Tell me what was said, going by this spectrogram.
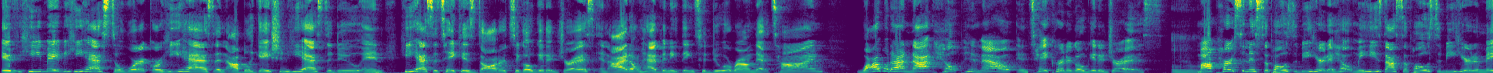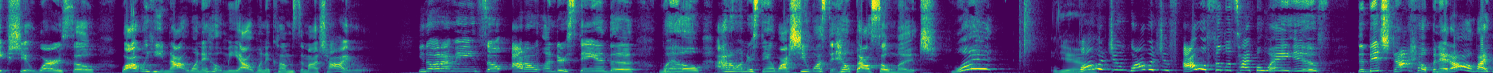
if he maybe he has to work or he has an obligation he has to do and he has to take his daughter to go get a dress and I don't have anything to do around that time, why would I not help him out and take her to go get a dress? Mm-hmm. My person is supposed to be here to help me. He's not supposed to be here to make shit worse. So why would he not want to help me out when it comes to my child? You know what I mean? So I don't understand the well, I don't understand why she wants to help out so much. What? Yeah. Why would you? Why would you? I would feel a type of way if the bitch not helping at all. Like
